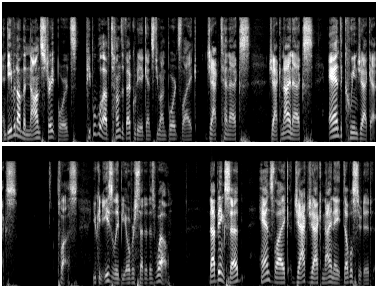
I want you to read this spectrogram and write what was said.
and even on the non-straight boards, people will have tons of equity against you on boards like Jack 10x, Jack 9x, and Queen Jack X. Plus, you can easily be oversetted as well. That being said, hands like Jack Jack 9 8 double suited,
